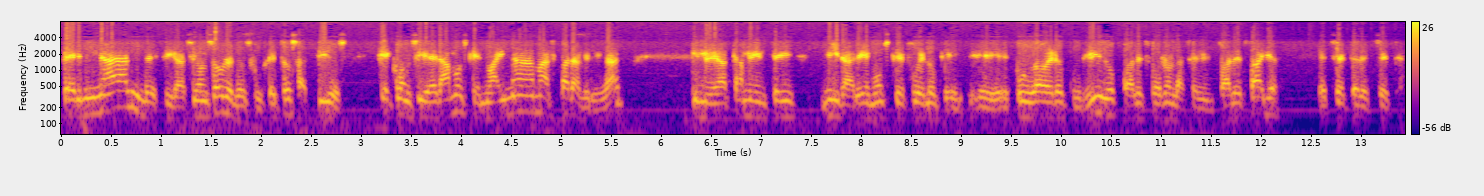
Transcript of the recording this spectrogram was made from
terminada la investigación sobre los sujetos activos, que consideramos que no hay nada más para agregar, inmediatamente miraremos qué fue lo que eh, pudo haber ocurrido, cuáles fueron las eventuales fallas, etcétera, etcétera.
